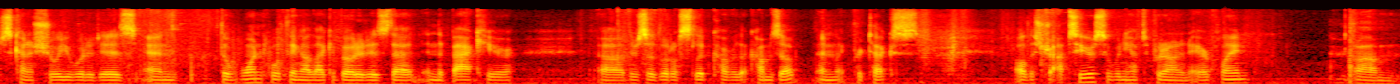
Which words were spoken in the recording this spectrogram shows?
just kind of show you what it is. And the one cool thing I like about it is that in the back here, uh, there's a little slip cover that comes up and like protects all the straps here. So when you have to put it on an airplane, um,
